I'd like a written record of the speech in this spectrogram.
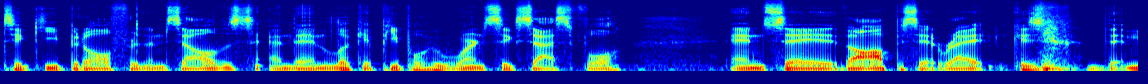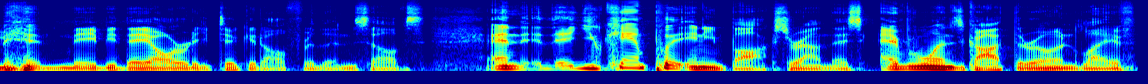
to keep it all for themselves and then look at people who weren't successful and say the opposite, right? Because maybe they already took it all for themselves. And you can't put any box around this. Everyone's got their own life,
